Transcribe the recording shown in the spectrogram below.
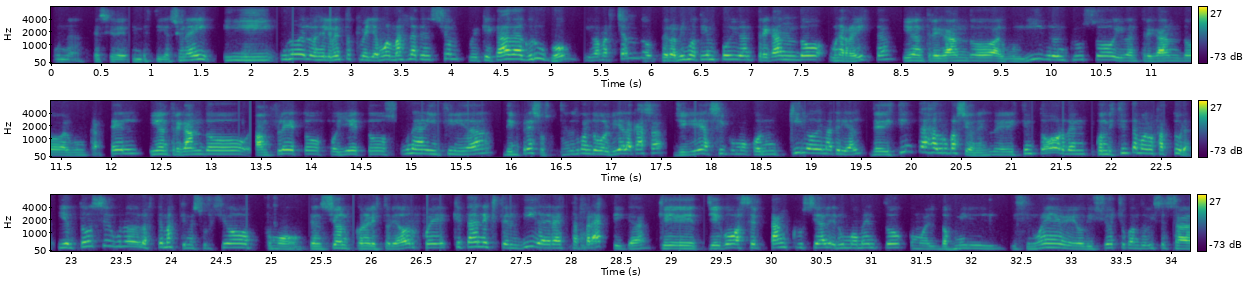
una especie de investigación ahí, y uno de los elementos que me llamó más la atención fue que cada grupo iba marchando, pero al mismo tiempo iba entregando una revista, iba entregando algún libro incluso, iba entregando algún cartel, iba entregando panfletos, folletos, una infinidad de impresos. Entonces cuando volví a la casa, llegué así como con un kilo de material de distintas agrupaciones, de distinto orden, con distinta manufactura. Y entonces uno de los temas que me surgió como tensión con el historiador fue qué tan extendida era esta práctica que llegó a ser tan crucial en un momento como el 2019 o 18 cuando hice esa,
